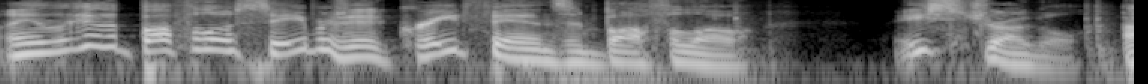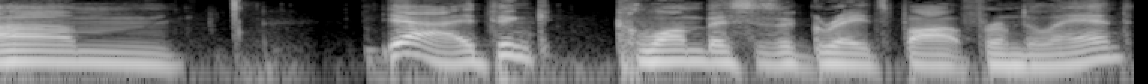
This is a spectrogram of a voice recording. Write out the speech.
I mean, look at the Buffalo Sabres. They got great fans in Buffalo. They struggle. Um, yeah, I think Columbus is a great spot for him to land.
